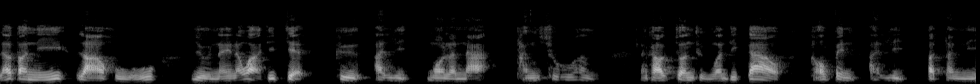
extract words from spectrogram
แล้วตอนนี้ราหู อยู่ในระหว่างที่ 7 คืออลิมรณะทั้งช่วงนะครับ จนถึงวันที่ 9 เขาเป็นอลิปัตตนิ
